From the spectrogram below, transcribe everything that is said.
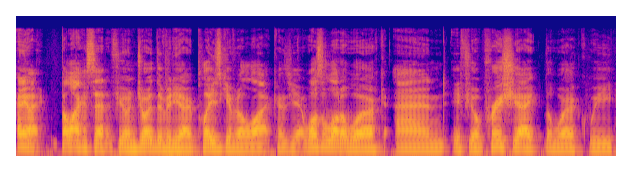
Anyway, but like I said, if you enjoyed the video, please give it a like because, yeah, it was a lot of work. And if you appreciate the work we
